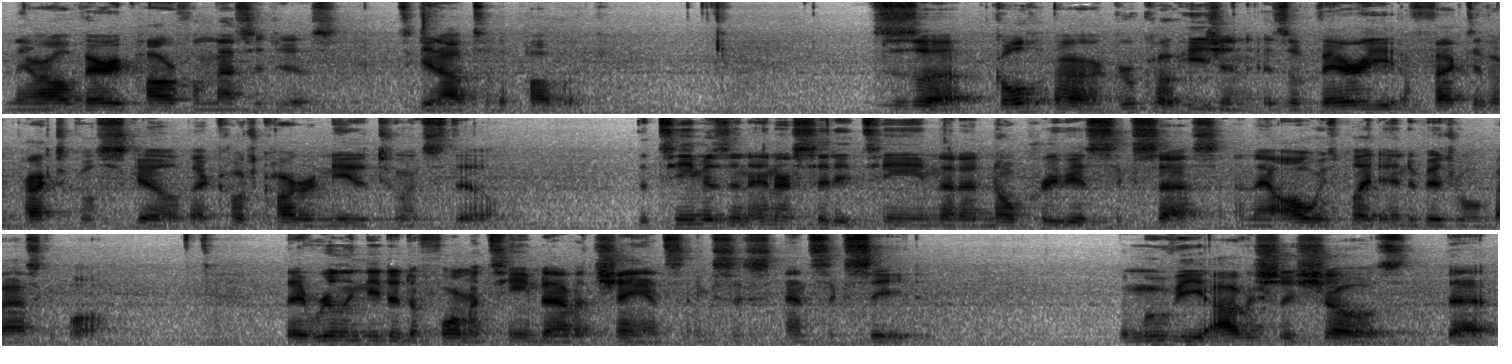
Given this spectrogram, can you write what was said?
and they're all very powerful messages to get out to the public. This is a goal, uh, group cohesion is a very effective and practical skill that Coach Carter needed to instill. The team is an inner city team that had no previous success and they always played individual basketball. They really needed to form a team to have a chance and, and succeed. The movie obviously shows that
